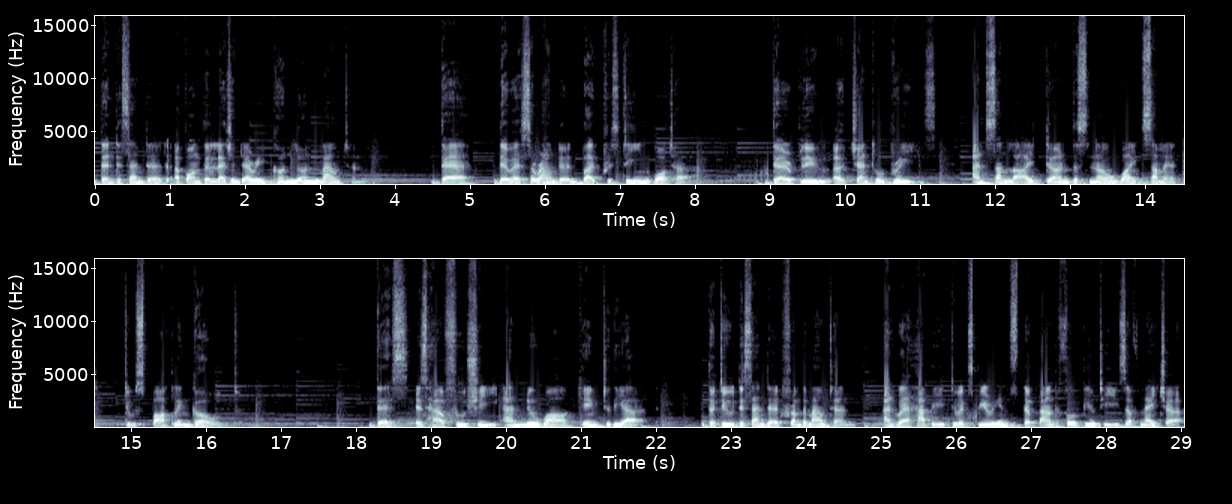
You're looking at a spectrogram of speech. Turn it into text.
then descended upon the legendary Kunlun mountain. There, they were surrounded by pristine water. There blew a gentle breeze, and sunlight turned the snow white summit to sparkling gold. This is how Fuxi and Nuwa came to the earth. The two descended from the mountain and were happy to experience the bountiful beauties of nature.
